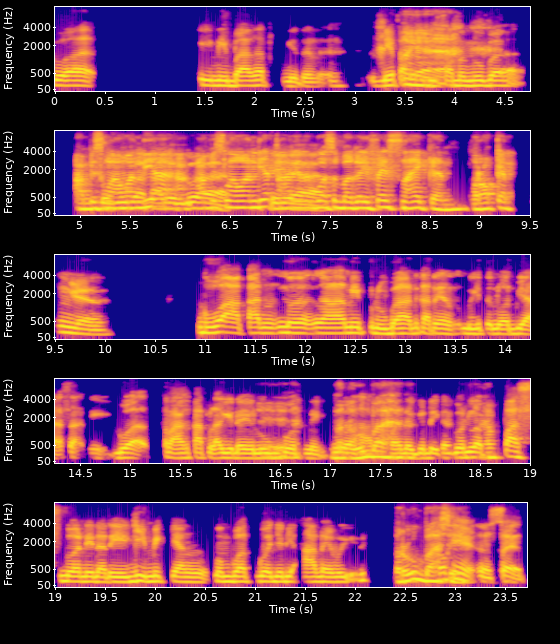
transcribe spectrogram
gue ini banget gitu dia pasti iya. bisa mengubah Abis ngelawan dia, abis ngelawan dia karir Iya. gue sebagai face naik kan, roket. Iya. Gue akan mengalami perubahan karena yang begitu luar biasa nih gue terangkat lagi dari lumpur nih gue Iya. Berubah. pada gede kan gue lepas gue nih dari gimmick yang membuat gue jadi aneh begini Berubah Oke, sih. eh, set,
